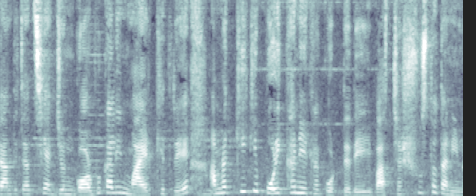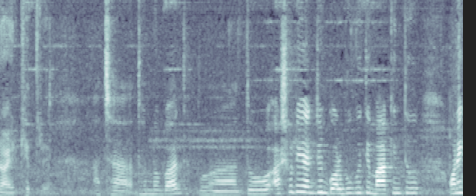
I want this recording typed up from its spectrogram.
জানতে চাচ্ছি, একজন গর্ভকালীন মায়ের ক্ষেত্রে আমরা কি কি পরীক্ষা নিরীক্ষা করতে দেই বাচ্চার সুস্থতা নির্ণয়ের ক্ষেত্রে? আচ্ছা ধন্যবাদ। তো আসলে একজন গর্ভবতী মা কিন্তু অনেক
